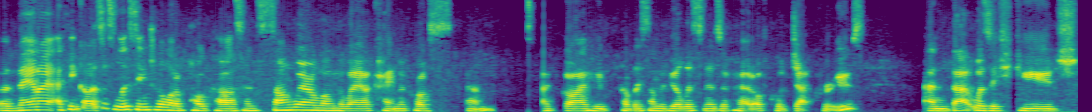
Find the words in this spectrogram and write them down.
But then I, I think I was just listening to a lot of podcasts, and somewhere along the way, I came across um, a guy who probably some of your listeners have heard of called Jack Kruse. And that was a huge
